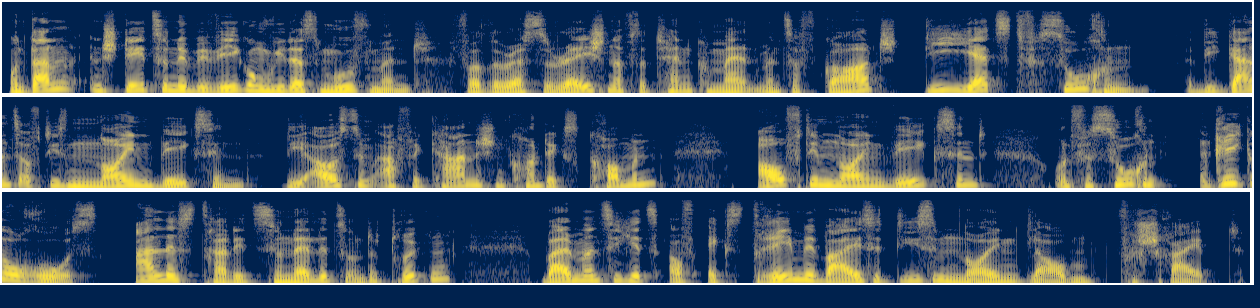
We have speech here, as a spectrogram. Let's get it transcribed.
Und dann entsteht so eine Bewegung wie das Movement for the Restoration of the Ten Commandments of God, die jetzt versuchen, die ganz auf diesem neuen Weg sind, die aus dem afrikanischen Kontext kommen, auf dem neuen Weg sind und versuchen rigoros alles Traditionelle zu unterdrücken, weil man sich jetzt auf extreme Weise diesem neuen Glauben verschreibt.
